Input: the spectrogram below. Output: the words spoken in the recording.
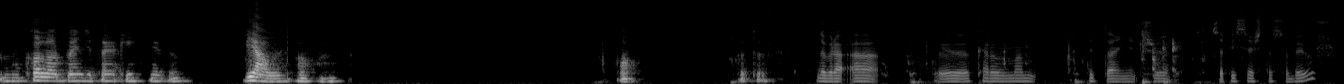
No, kolor będzie taki, nie wiem, biały. O. O. Gotowe. Dobra, a y, Karol, mam pytanie, czy zapisałeś to sobie już?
